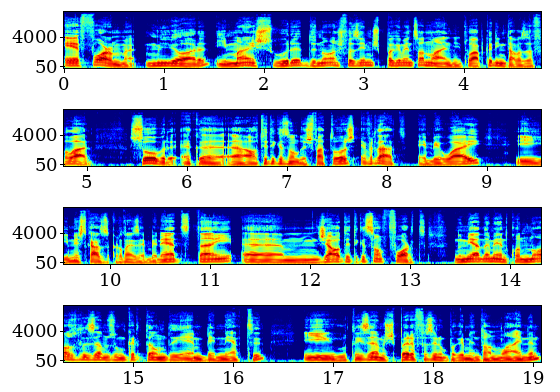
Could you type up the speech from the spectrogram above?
é a forma melhor e mais segura de nós fazermos pagamentos online. E tu há bocadinho estavas a falar sobre a, a autenticação dos fatores, é verdade, MBWay e neste caso cartões MBNet têm ahm, já autenticação forte, nomeadamente quando nós utilizamos um cartão de MBNet e utilizamos para fazer um pagamento online,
